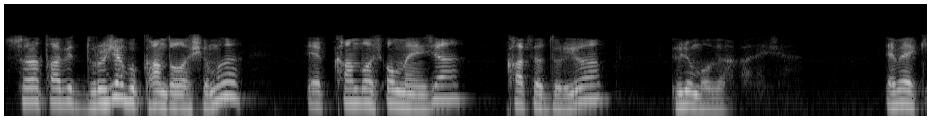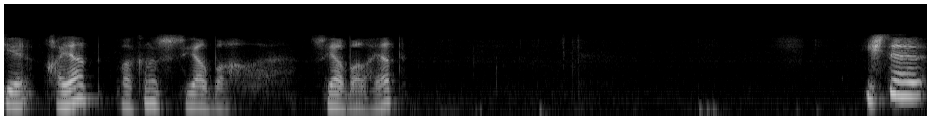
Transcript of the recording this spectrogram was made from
Sonra tabi duracak bu kan dolaşımı. E, kan dolaş olmayınca kalpte duruyor. Ölüm oluyor böylece. Demek ki hayat bakınız suya bağlı. Suya bağlı hayat. İşte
